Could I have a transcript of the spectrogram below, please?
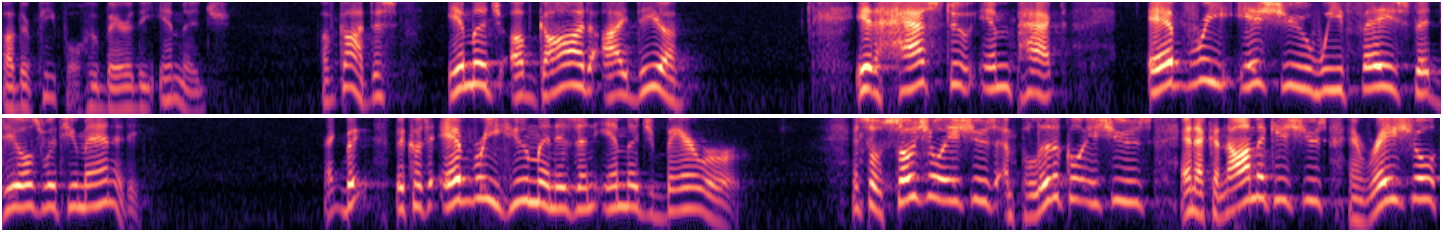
other people who bear the image of God? This image of God idea, it has to impact every issue we face that deals with humanity. Right? Because every human is an image bearer. And so, social issues and political issues and economic issues and racial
